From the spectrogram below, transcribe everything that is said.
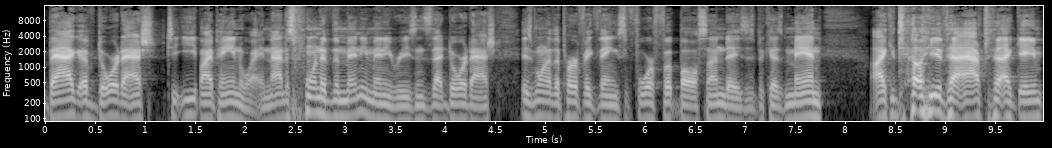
bag of DoorDash to eat my pain away. And that is one of the many, many reasons that DoorDash is one of the perfect things for football Sundays, is because, man, I can tell you that after that game,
